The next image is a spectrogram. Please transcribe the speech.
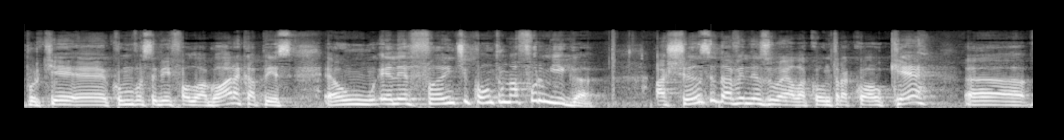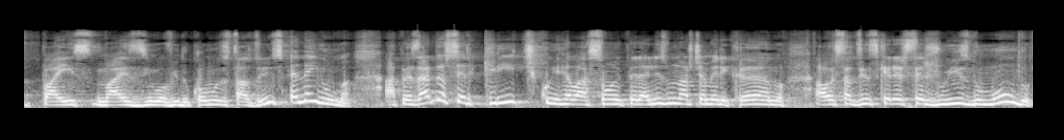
porque uh, como você bem falou agora, capês, é um elefante contra uma formiga. A chance da Venezuela contra qualquer uh, país mais desenvolvido como os Estados Unidos é nenhuma. Apesar de eu ser crítico em relação ao imperialismo norte-americano, aos Estados Unidos querer ser juiz do mundo,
